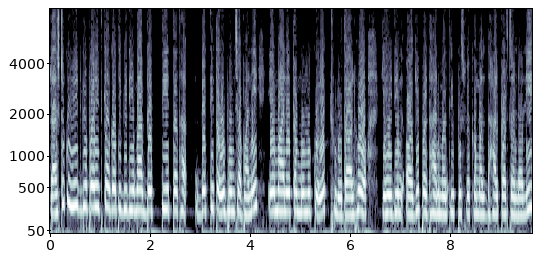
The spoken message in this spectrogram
राष्ट्रको हित विपरीतका गतिविधिमा व्यक्ति त उभिन्छ भने एमाले त मुलुकको एक ठूलो दल हो। केही दिन अघि प्रधानमन्त्री पुष्पकमल दाहाल प्रचण्डले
